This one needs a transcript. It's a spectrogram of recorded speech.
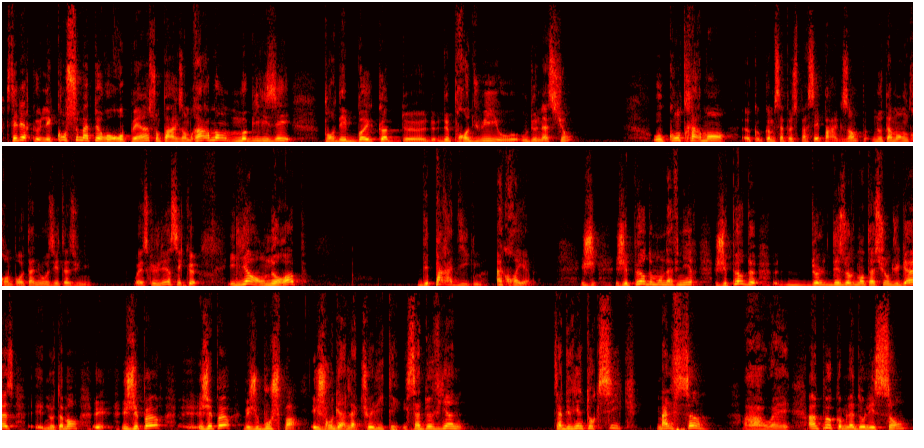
C'est-à-dire que les consommateurs européens sont par exemple rarement mobilisés pour des boycotts de, produits ou, de nations, ou contrairement, euh, comme ça peut se passer par exemple, notamment en Grande-Bretagne ou aux États-Unis. Vous voyez ce que je veux dire? C'est qu'il y a en Europe des paradigmes incroyables. J'ai peur de mon avenir, j'ai peur de, des augmentations du gaz, notamment, j'ai peur, j'ai peur, mais je bouge pas et je regarde l'actualité et ça devient, ça devient toxique malsain. Ah ouais, un peu comme l'adolescent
